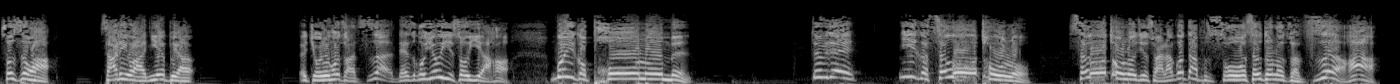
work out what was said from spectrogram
说实话，沙利娃你也不要。觉得我爪子，但是我有一说一啊哈，我一个婆罗门，对不对？你一个手陀螺，手陀螺就算了，我倒不是说手陀螺爪子哈，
